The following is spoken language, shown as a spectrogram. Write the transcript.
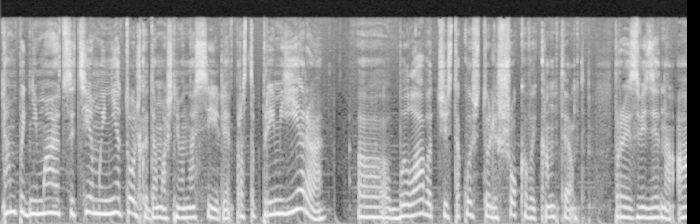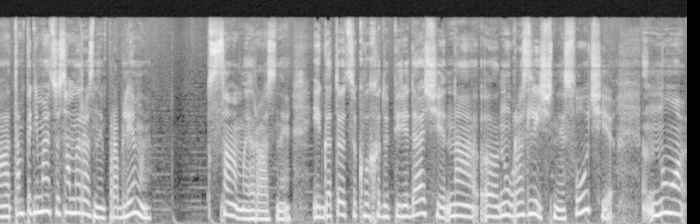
Там поднимаются темы не только домашнего насилия. Просто премьера э, была вот через такой, что ли, шоковый контент – произведена. А там поднимаются самые разные проблемы, самые разные, и готовятся к выходу передачи на э, ну, различные случаи. Но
